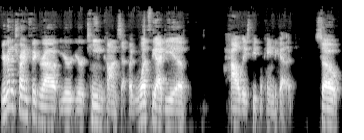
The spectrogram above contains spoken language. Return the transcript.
you're going to try and figure out your, your team concept. Like what's the idea of how these people came together? So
